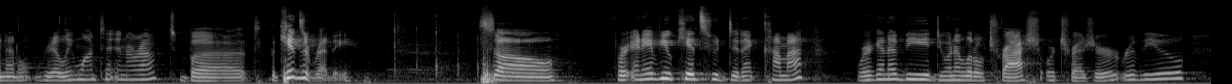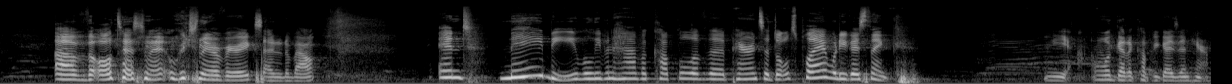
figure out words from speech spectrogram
Mean, I don't really want to interrupt, but the kids are ready. So, for any of you kids who didn't come up, we're going to be doing a little trash or treasure review of the Old Testament, which they are very excited about. And maybe we'll even have a couple of the parents, adults play. What do you guys think? Yeah, we'll get a couple of you guys in here.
